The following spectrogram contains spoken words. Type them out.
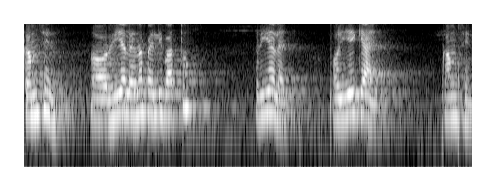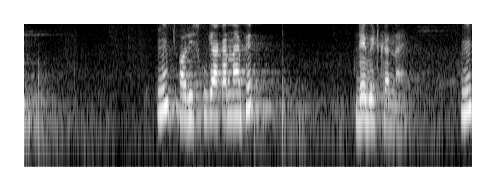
कम सीन और रियल है ना पहली बात तो? रियल है। और ये क्या है? कम सीन हुँ? और इसको क्या करना है फिर? डेबिट करना हुँ?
